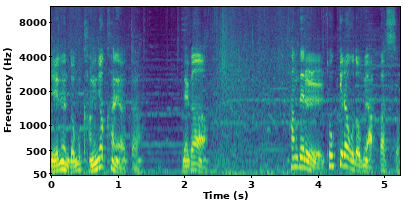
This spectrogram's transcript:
얘는 너무 강력한 애였다. 내가 상대를 토끼라고 너무 얕봤어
